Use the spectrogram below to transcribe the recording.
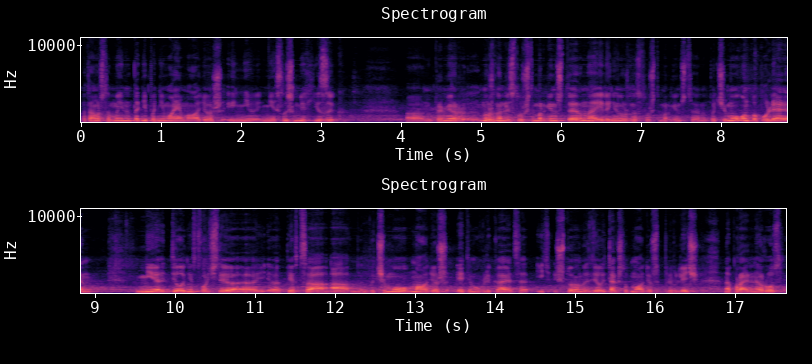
потому что мы иногда не понимаем молодежь и не, не слышим их язык. А, например, нужно ли слушать Моргенштерна или не нужно слушать Моргенштерна? Почему он популярен? Не дело не в творчестве э, э, певца, а почему молодежь этим увлекается? И что надо сделать так, чтобы молодежь привлечь на правильное русло?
